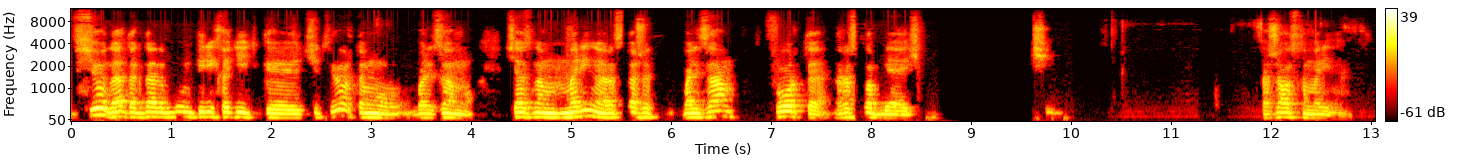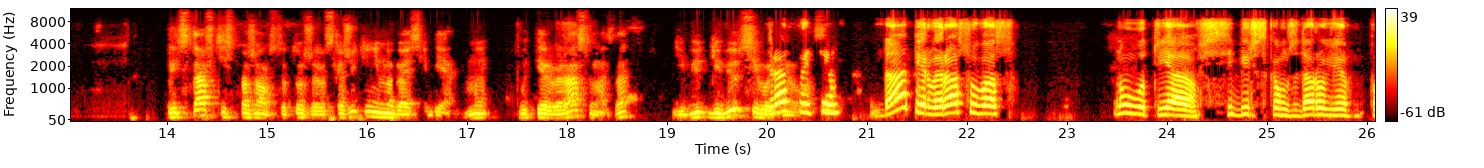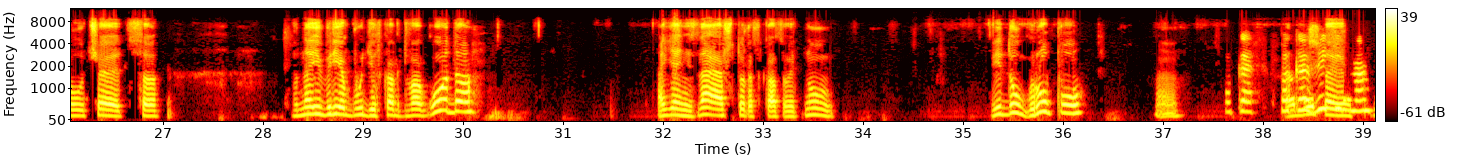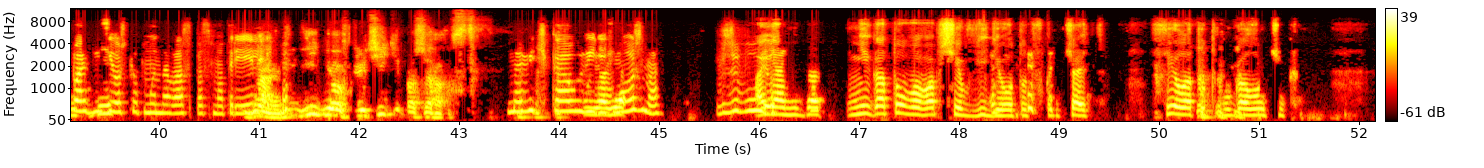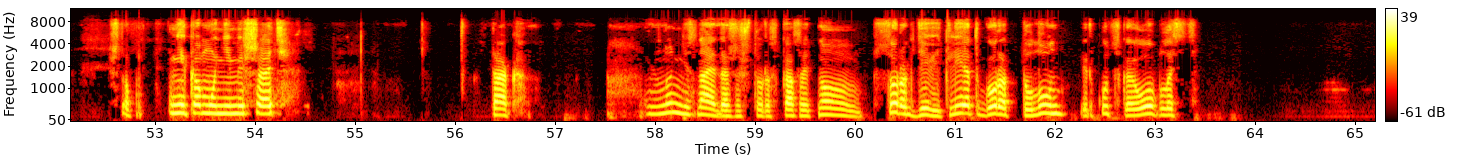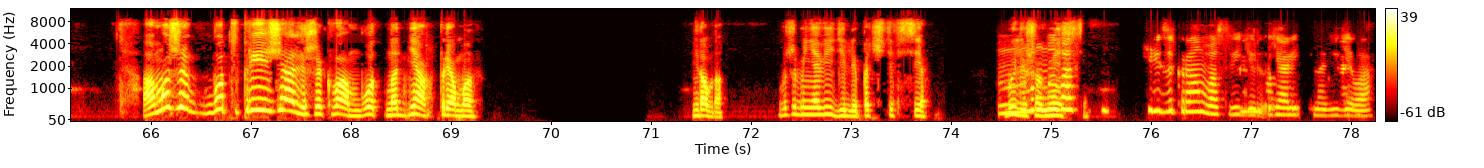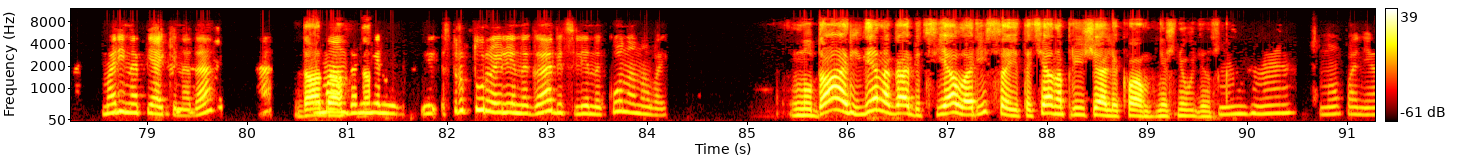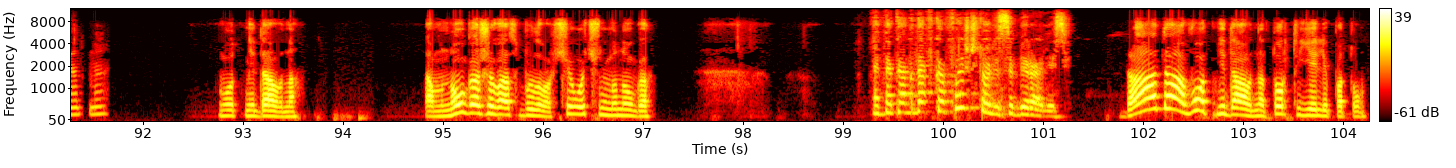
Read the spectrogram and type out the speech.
все, да, тогда будем переходить к э, четвертому бальзаму. Сейчас нам Марина расскажет бальзам Форте расслабляющий. Пожалуйста, Марина. Представьтесь, пожалуйста, тоже расскажите немного о себе. Мы, вы первый раз у нас, да? Дебют, дебют сегодня. Здравствуйте. Да, первый раз у вас. Ну вот я в сибирском здоровье, получается, в ноябре будет как два года. А я не знаю, что рассказывать. Ну, веду группу. э, Пока, покажитесь Работаю нам по видео, чтобы мы на вас посмотрели. Да, ви- видео включите, пожалуйста. Новичка увидеть я- можно? А Вживую? я не, го- не готова вообще в видео тут включать. Села тут в уголочек, чтобы никому не мешать. Так, ну не знаю даже, что рассказывать. Ну, 49 лет, город Тулун, Иркутская область. А мы же вот приезжали же к вам, вот на днях прямо недавно. Вы же меня видели почти все. Были Ну, же мы вас вместе. через экран вас видели, я лично видела. Марина Пякина, да? Да, да, Команда да. Лены- э, структура Елены Габец, Лены Кононовой. Ну да, Лена Габец, я, Лариса и Татьяна приезжали к вам в Нижнеудинск. Мгм. Ну, понятно. Вот недавно. Там много же вас было, вообще очень много. Это когда в кафе, что ли, собирались? Да, да, вот недавно торт ели потом.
